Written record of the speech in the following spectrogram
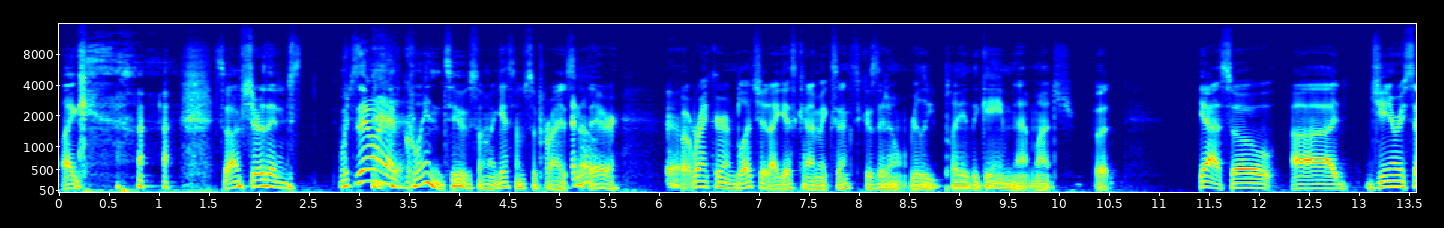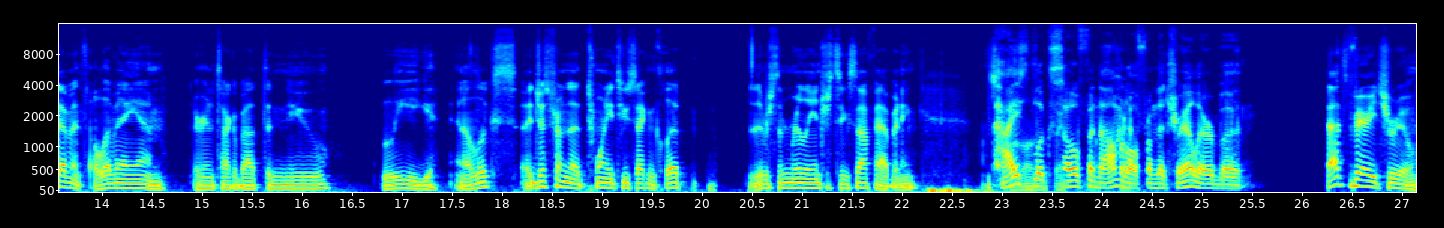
like so. I'm sure they just which they only have Quin too. So I guess I'm surprised there. Yeah. But Riker and Bloodshed, I guess, kind of makes sense because they don't really play the game that much. But yeah, so uh, January 7th, 11 a.m., they're going to talk about the new league. And it looks, uh, just from the 22 second clip, there's some really interesting stuff happening. Heist looks so phenomenal from the trailer, but That's very true.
